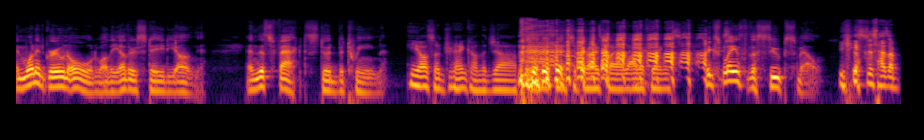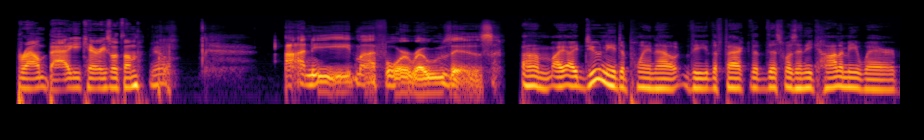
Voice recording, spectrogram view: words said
and one had grown old while the other stayed young, and this fact stood between. He also drank on the job. so he's been surprised by a lot of things. Explains the soup smell. Yeah. This just has a brown bag he carries with him. yeah. I need my four roses. Um, I, I do need to point out the the fact that this was an economy where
